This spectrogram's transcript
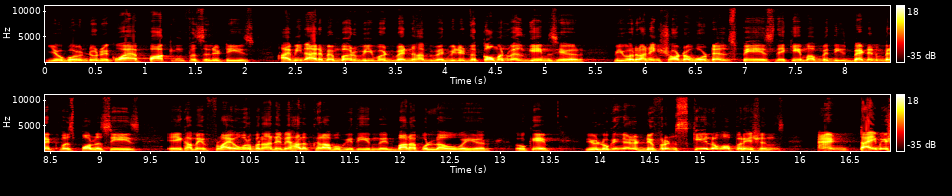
You're going to require parking facilities. I mean, I remember we would, when, when we did the Commonwealth Games here, we were running short of hotel space. They came up with these bed and breakfast policies. एक हमें flyover बनाने में हालत ख़राब हो गई थी in, in Barapulla over here. Okay, you're looking at a different scale of operations and time is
